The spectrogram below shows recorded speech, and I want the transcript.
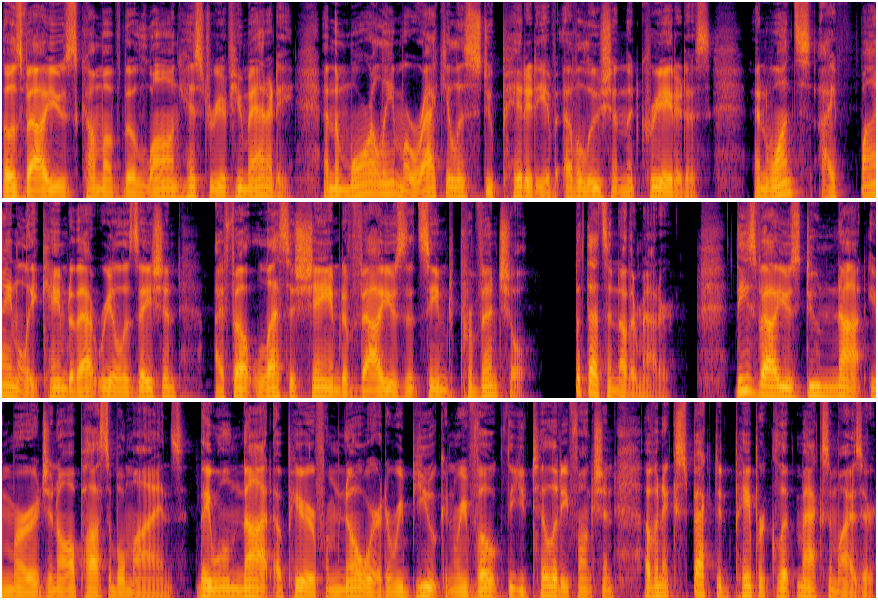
Those values come of the long history of humanity and the morally miraculous stupidity of evolution that created us. And once I finally came to that realization, I felt less ashamed of values that seemed provincial. But that's another matter. These values do not emerge in all possible minds. They will not appear from nowhere to rebuke and revoke the utility function of an expected paperclip maximizer.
